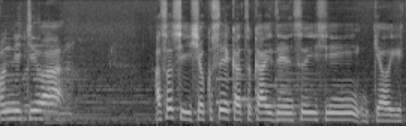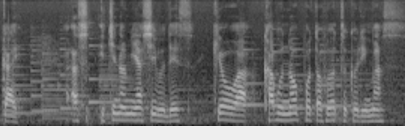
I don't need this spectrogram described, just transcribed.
こんにちは。阿蘇市食生活改善推進協議会一宮支部です。今日はカブのポトフを作ります。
